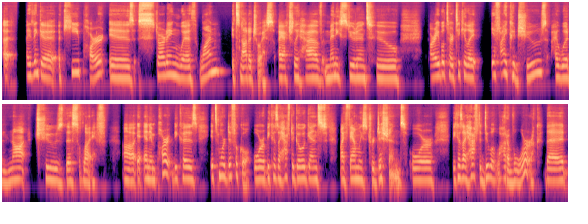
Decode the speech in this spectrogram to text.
Uh, I think a, a, key part is starting with one, it's not a choice. I actually have many students who are able to articulate if I could choose, I would not choose this life. Uh, and in part because it's more difficult, or because I have to go against my family's traditions, or because I have to do a lot of work that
